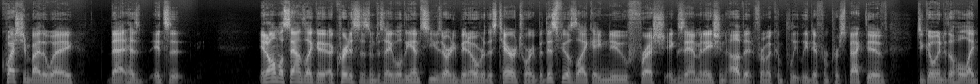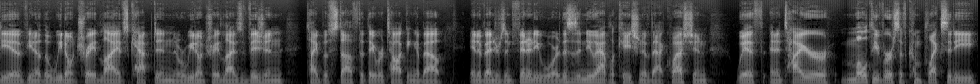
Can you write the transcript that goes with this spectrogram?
question by the way that has it's a it almost sounds like a, a, criticism to say, well, the MCU's already been over this territory, but this feels like a new, fresh examination of it from a completely different perspective to go into the whole idea of, you know, the we don't trade lives captain or we don't trade lives vision type of stuff that they were talking about in Avengers Infinity War. This is a new application of that question with an entire multiverse of complexity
